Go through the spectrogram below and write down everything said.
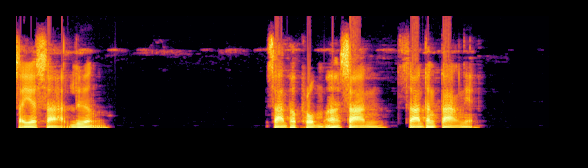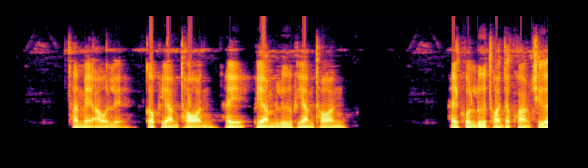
ไสยศาสตร์เรื่อง สารพระพรหมอ่าสารสารต่างๆ เนี่ย ท่านไม่เอาเลย ก็พยายามถอนให้พยายามลื้อพยายามถอน ให้คนลื้อถอนจากความเชื่อ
